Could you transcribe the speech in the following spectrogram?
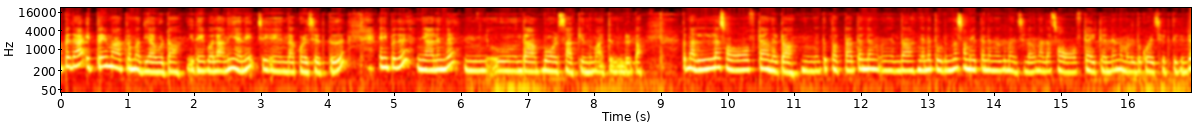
അപ്പോൾ ഇതാ ഇത്രയും മാത്രം മതിയാവും കേട്ടോ ഇതേപോലെയാണ് ഞാൻ എന്താ കുഴച്ചെടുത്തത്. ഇനിയിപ്പോൾ ഇത് ഞാനൊന്ന് എന്താ ബോൾസ് ആക്കി ഒന്ന് മാറ്റുന്നുണ്ട് കേട്ടോ ഇപ്പം നല്ല സോഫ്റ്റാണ് കേട്ടോ നിങ്ങൾക്ക് തൊട്ടാൽ തന്നെ എന്താ ഇങ്ങനെ തൊടുന്ന സമയത്ത് തന്നെ നിങ്ങൾക്ക് മനസ്സിലാവും. നല്ല സോഫ്റ്റ് ആയിട്ട് തന്നെ നമ്മളിത് കുഴച്ചെടുത്തിട്ടുണ്ട്.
